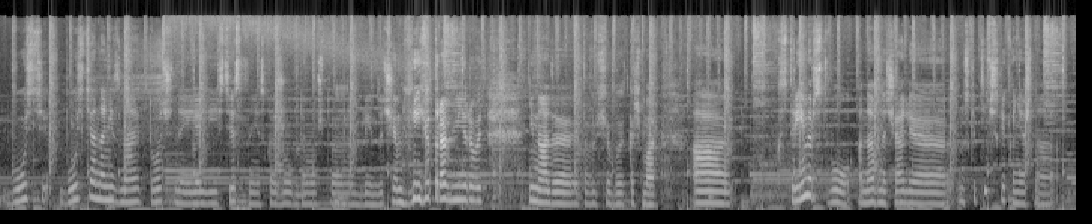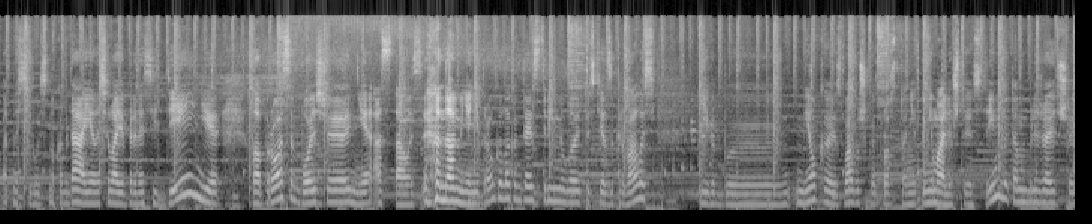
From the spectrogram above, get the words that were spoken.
Boosty, Boosty она не знает точно, и я ей, естественно, не скажу, потому что, ну, блин, зачем мне ее травмировать? Не надо, это вообще будет кошмар. А к стримерству она вначале, ну, скептически, конечно, относилась, но когда я начала ей приносить деньги, вопросов больше не осталось. Она меня не трогала, когда я стримила, то есть я закрывалась, И как бы мелкая с бабушкой просто, они понимали, что я стримлю там ближайшие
